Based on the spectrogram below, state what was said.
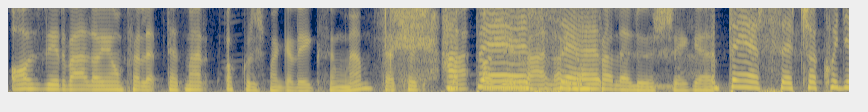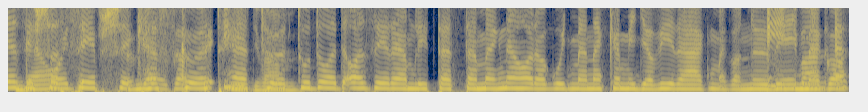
azért vállaljon fel, tehát már akkor is megelégszünk, nem? Tehát, hogy hát már persze, azért vállaljon felelősséget. Persze, csak hogy ez De is hogy, a szépséghez köthető, tudod, azért említettem meg, ne haragudj, mert nekem így a virág, meg a növény, így van, meg a... Ez,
